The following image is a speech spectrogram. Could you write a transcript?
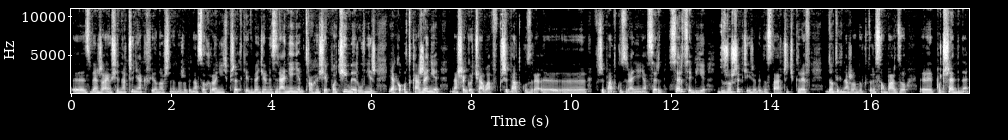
E, zwężają się naczynia krwionośne, no żeby nas ochronić przed, kiedy będziemy zranieniem. Trochę się pocimy, również jako odkażenie naszego ciała w przypadku, zra, e, w przypadku zranienia. Ser, serce bije dużo szybciej, żeby dostarczyć krew do tych narządów, które są bardzo potrzebne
